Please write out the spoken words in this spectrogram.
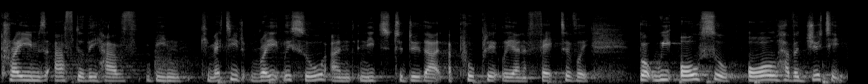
crimes after they have been committed, rightly so, and needs to do that appropriately and effectively. But we also all have a duty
